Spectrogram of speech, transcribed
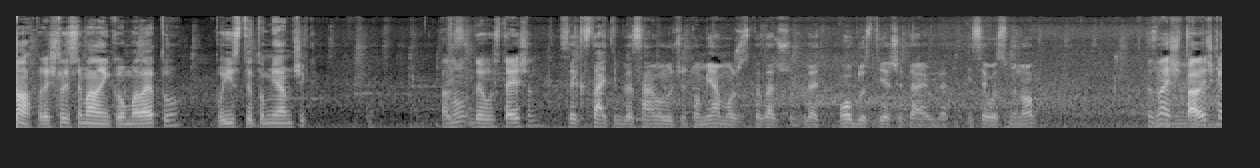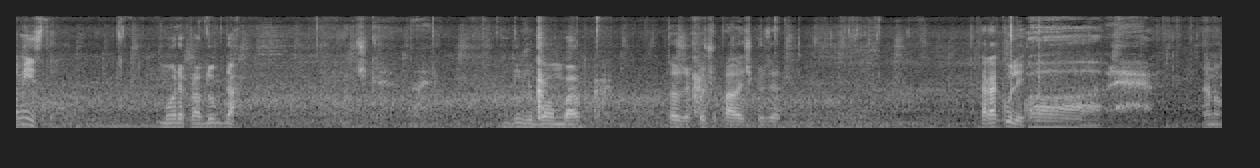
А, прийшли ще маленького малету, поїсти том'ямчик. А ну, дегустейшн. Це, кстати, блядь, самый лучший том'ям, можу сказати, що, блядь, область я считаю, блядь. І це осьминог. Ти знаєш, паличками їсти? Морепродукт, да. Дуже бомба. Теж хочу паличку взяти. Каракулі. О, бля. А ну.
